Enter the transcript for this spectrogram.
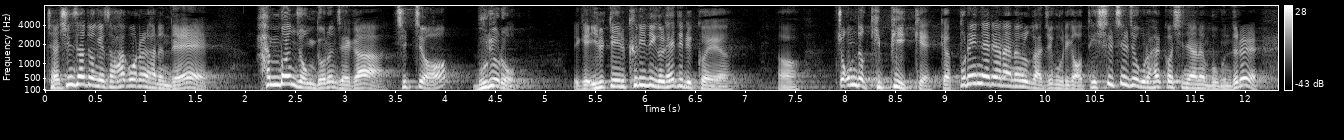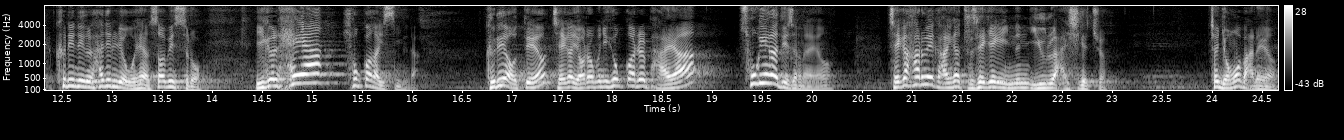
제가 신사동에서 학원을 하는데 한 번 정도는 제가 직접 무료로 이렇게 1대1 클리닉을 해드릴 거예요. 어, 조금 더 깊이 있게. 그러니까 뿌리 내려라는 걸 가지고 우리가 어떻게 실질적으로 할 것이냐는 부분들을 클리닉을 해드리려고 해요. 서비스로. 이걸 해야 효과가 있습니다. 그래야 어때요? 제가 여러분이 효과를 봐야 소개가 되잖아요. 제가 하루에 강의가 두세 개가 있는 이유를 아시겠죠? 전 영업 안 해요.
